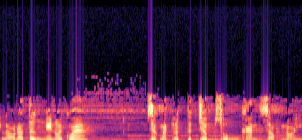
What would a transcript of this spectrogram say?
lão đã từng nghe nói qua. Sắc mặt lập tức trầm xuống khàn giọng nói.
